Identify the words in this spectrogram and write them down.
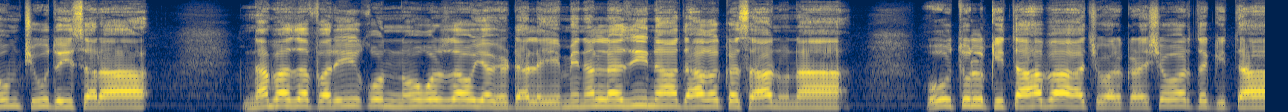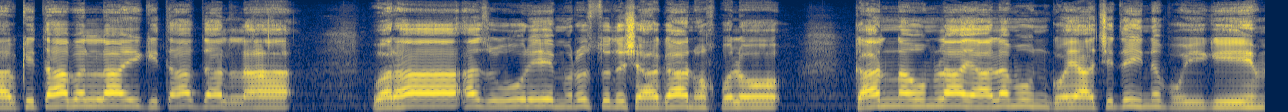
هم چودي سرا نبذ فريق نو غرزو یو ډلې من الذين دا کسانو نه اوتل کتاب چور کړه شور ته کتاب کتاب الله کتاب د الله ورا ازور مرست د شاګان خپلو کان نوم لا یعلمون گویا چې دین پویګیم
